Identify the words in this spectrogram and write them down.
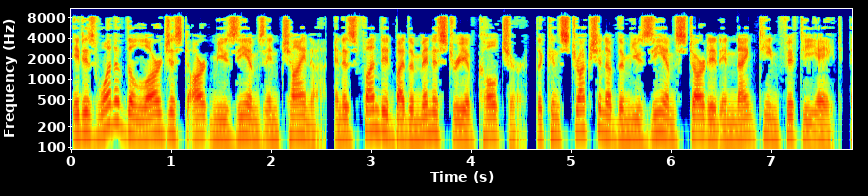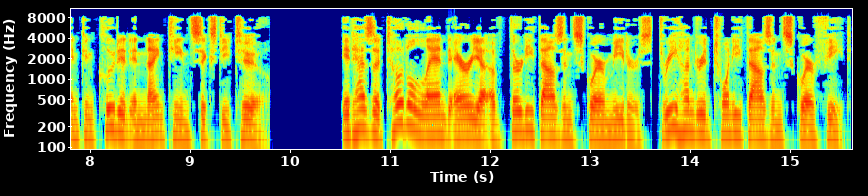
It is one of the largest art museums in China, and is funded by the Ministry of Culture. The construction of the museum started in 1958, and concluded in 1962. It has a total land area of 30,000 square meters, 320,000 square feet.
